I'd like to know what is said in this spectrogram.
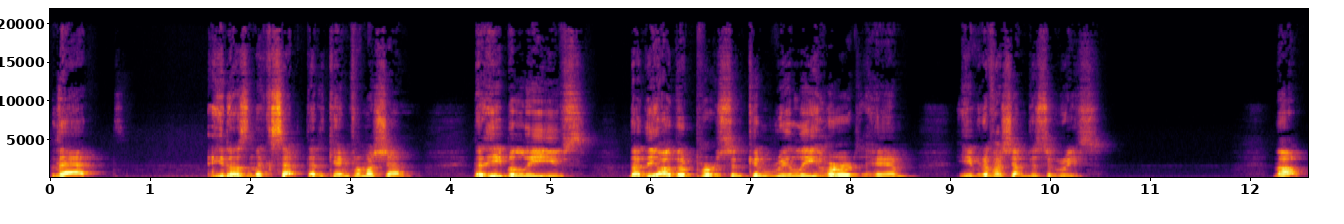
that he doesn't accept that it came from Hashem. That he believes that the other person can really hurt him even if Hashem disagrees. Now,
